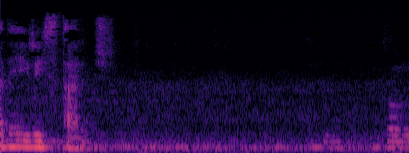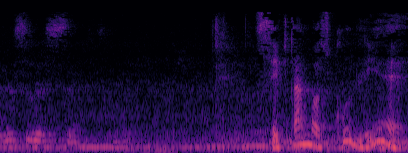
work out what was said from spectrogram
بعد هی ریستر میشه. سپتن باز کلیه.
